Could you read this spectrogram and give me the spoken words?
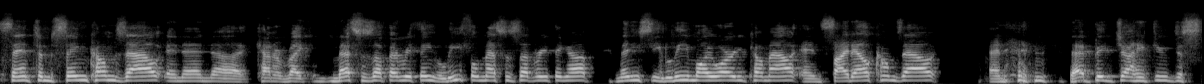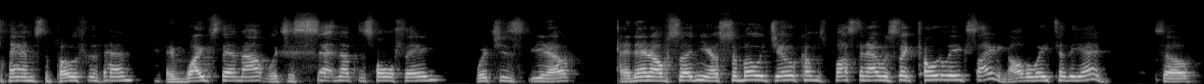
Satnam Singh comes out and then uh, kind of like messes up everything. Lethal messes up everything up. And then you see Lee Moriarty come out and Sydal comes out. And that big giant dude just slams the both of them and wipes them out, which is setting up this whole thing, which is, you know, and then all of a sudden, you know, Samoa Joe comes busting out. Was like totally exciting all the way to the end. So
